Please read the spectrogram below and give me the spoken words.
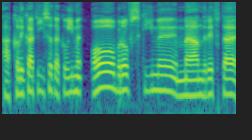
a klikatí se takovými obrovskými meandry v té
